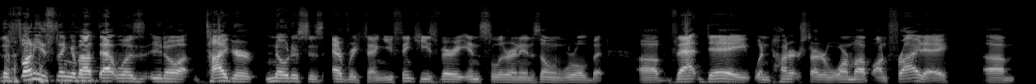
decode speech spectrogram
The funniest thing about that was, you know, Tiger notices everything. You think he's very insular and in his own world, but uh, that day when Hunter started to warm up on Friday, um,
